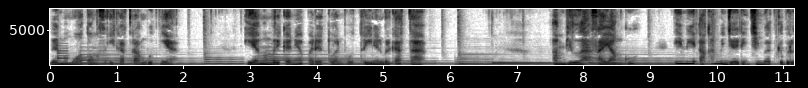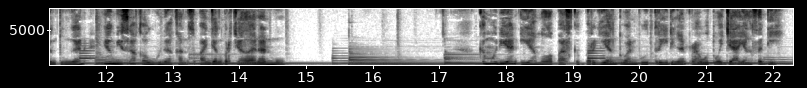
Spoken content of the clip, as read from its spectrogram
dan memotong seikat rambutnya. Ia memberikannya pada Tuan Putri dan berkata, Ambillah sayangku, ini akan menjadi jimat keberuntungan yang bisa kau gunakan sepanjang perjalananmu. Kemudian ia melepas kepergian Tuan Putri dengan raut wajah yang sedih.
